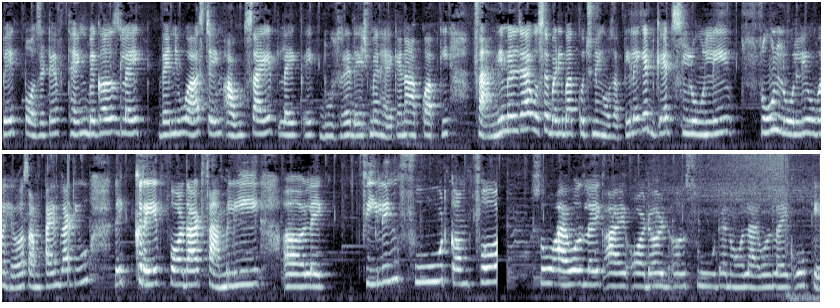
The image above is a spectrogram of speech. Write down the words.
big positive thing because like when you are staying outside like एक दूसरे देश में रह के ना आपको आपकी फैमिली मिल जाए उससे बड़ी बात कुछ नहीं हो सकती। Like it gets lonely lonely over here sometimes that you like crave for that family uh, like feeling food comfort so i was like i ordered a suit and all. I was like okay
